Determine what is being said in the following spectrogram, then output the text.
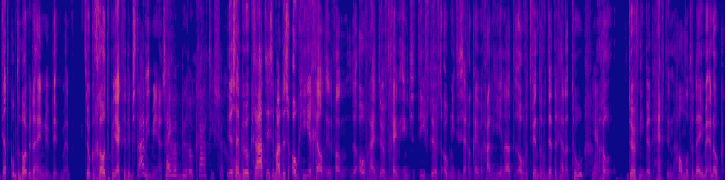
dat komt er nooit meer doorheen nu op dit moment. Zulke grote projecten, die bestaan niet meer. Zijn we bureaucratischer Er zijn geworden? bureaucratisch, maar dus ook hier geldt in van de overheid durft geen initiatief, durft ook niet te zeggen: oké, we gaan hier naar, over 20 of 30 jaar naartoe. Ja. Durft niet meer het heft in handen te nemen en ook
